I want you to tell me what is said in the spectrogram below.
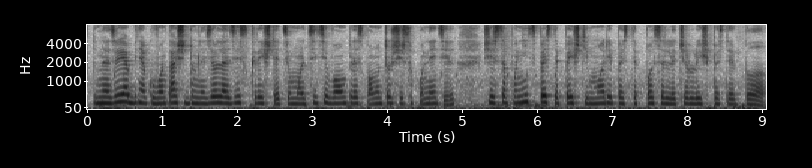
1.28, Dumnezeu i-a binecuvântat și Dumnezeu le-a zis, creșteți, înmulțiți-vă, umpleți pământul și supuneți-l și stăpâniți peste peștii mării, peste păsările cerului și peste bă,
